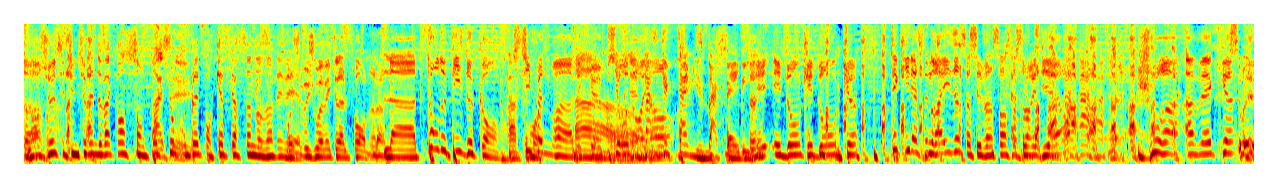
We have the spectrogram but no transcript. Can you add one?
L'enjeu, c'est une semaine de vacances sans pension c'est- complète pour 4 personnes dans un Moi, VVF. je veux jouer avec l'Alforne, là. La tour de piste de Caen. Ah, Stephen Brun avec Ah. euh, Pierrot Dorian. Basket time is back, baby. Et, et donc, et donc, Tequila Sunrise, ça c'est Vincent Sassoir d'hier, jouera avec, C'est euh,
